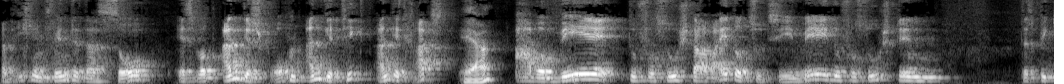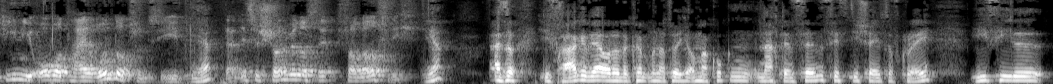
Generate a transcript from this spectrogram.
also ich empfinde das so, es wird angesprochen, angetickt, angekratzt, ja, aber wehe, du versuchst da weiterzuziehen, wehe, du versuchst den, das Bikini-Oberteil runterzuziehen, Ja. dann ist es schon wieder verwerflich. Ja. Also die Frage wäre, oder da könnte man natürlich auch mal gucken, nach dem Film Fifty Shades of Grey, wie viel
